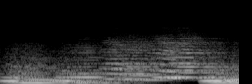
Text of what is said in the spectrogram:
Thank mm -hmm. you.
